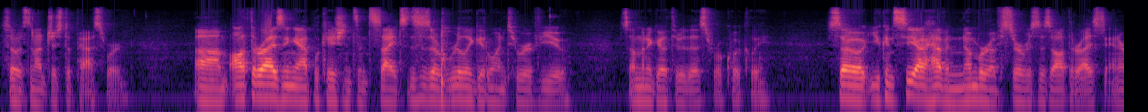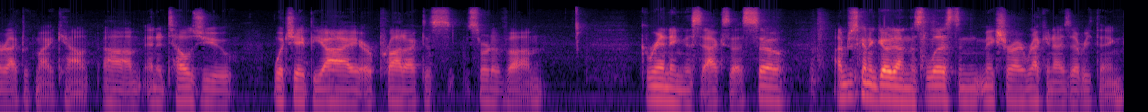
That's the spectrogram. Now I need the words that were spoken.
So it's not just a password. Um, authorizing applications and sites. This is a really good one to review. So I'm going to go through this real quickly. So you can see I have a number of services authorized to interact with my account, um, and it tells you which API or product is sort of um, granting this access. So I'm just going to go down this list and make sure I recognize everything.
